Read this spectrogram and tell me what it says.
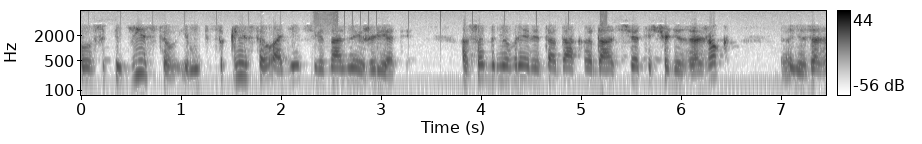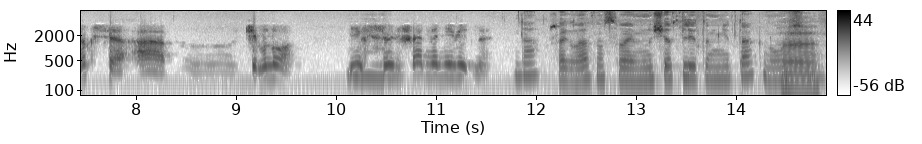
велосипедистов и мотоциклистов одеть сигнальные жилеты? Особенно время тогда, когда свет еще не зажег, э, не зажегся, а темно. Их mm. совершенно не видно. Да, согласна с вами. Но сейчас летом не так, но осенью.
